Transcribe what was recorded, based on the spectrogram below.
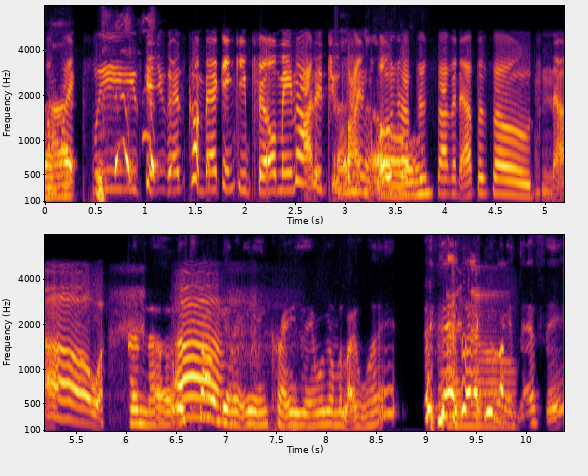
I'm like, please, can you guys come back and keep filming? How did you I find closure after know. seven episodes? No. I know it's probably Oh, um gonna end crazy, and we're gonna be like, "What?" Like that's it?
